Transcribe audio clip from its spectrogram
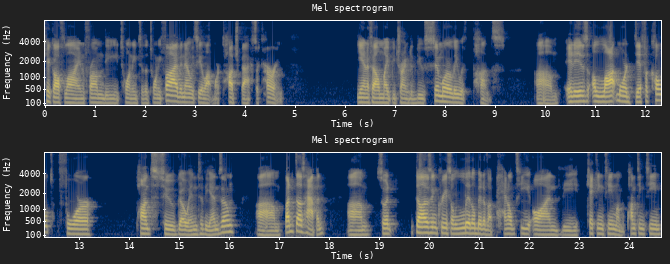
kickoff line from the 20 to the 25, and now we see a lot more touchbacks occurring. The NFL might be trying to do similarly with punts. Um, it is a lot more difficult for punts to go into the end zone, um, but it does happen. Um, so it does increase a little bit of a penalty on the kicking team, on the punting team,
